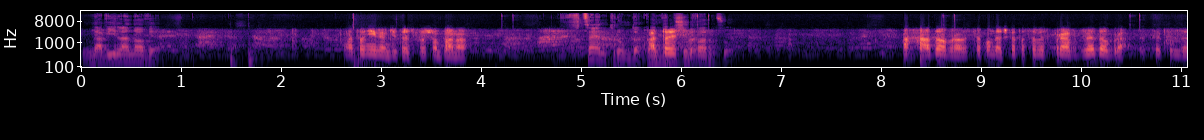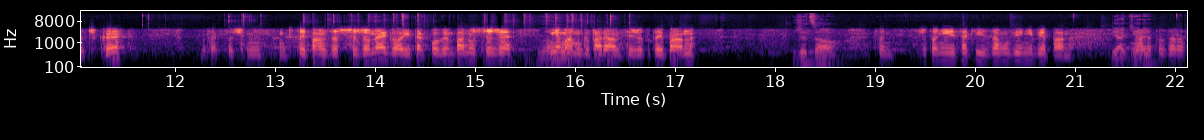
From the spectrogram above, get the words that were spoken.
Na Wilanowie. A to nie wiem, gdzie to jest, proszę pana. W centrum, A dokładnie to jest- przy dworcu. Aha, dobra, sekundeczkę, to sobie sprawdzę. Dobra, sekundeczkę. Bo tak coś mi... Tutaj pan zastrzeżonego i tak powiem panu szczerze, No. nie mam gwarancji, że tutaj pan... Że co? To, że to nie jest jakieś zamówienie, wie pan. Jakie? No ale to zaraz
